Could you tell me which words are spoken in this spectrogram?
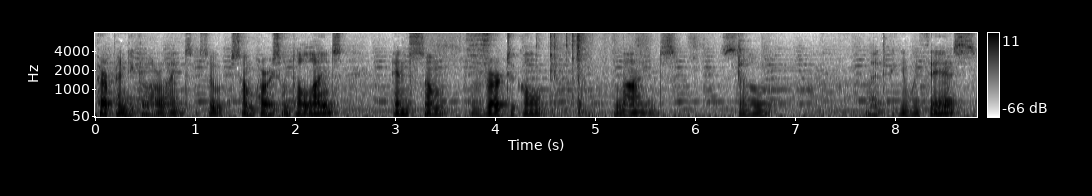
perpendicular lines so some horizontal lines and some vertical lines. So let's begin with this.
